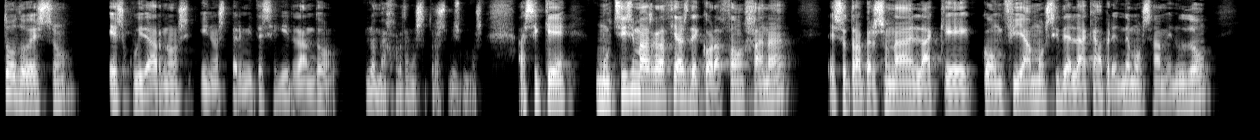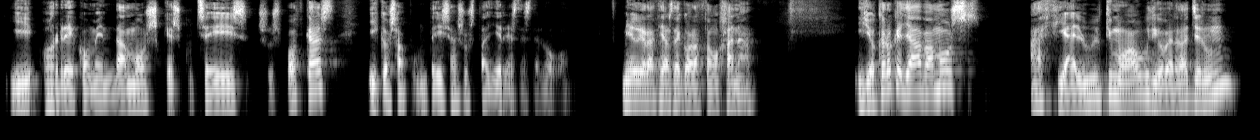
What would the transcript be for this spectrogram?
Todo eso es cuidarnos y nos permite seguir dando lo mejor de nosotros mismos. Así que muchísimas gracias de corazón, Hanna. Es otra persona en la que confiamos y de la que aprendemos a menudo y os recomendamos que escuchéis sus podcasts y que os apuntéis a sus talleres, desde luego. Mil gracias de corazón, Hanna. Y yo creo que ya vamos hacia el último audio, ¿verdad, Jerún?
